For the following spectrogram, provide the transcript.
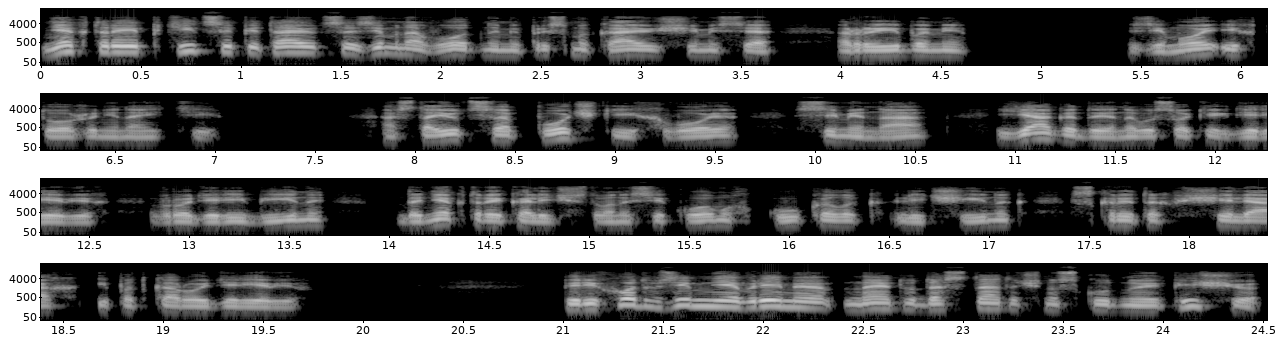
Некоторые птицы питаются земноводными, присмыкающимися рыбами. Зимой их тоже не найти. Остаются почки и хвоя, семена, ягоды на высоких деревьях, вроде рябины, да некоторое количество насекомых, куколок, личинок, скрытых в щелях и под корой деревьев. Переход в зимнее время на эту достаточно скудную пищу,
